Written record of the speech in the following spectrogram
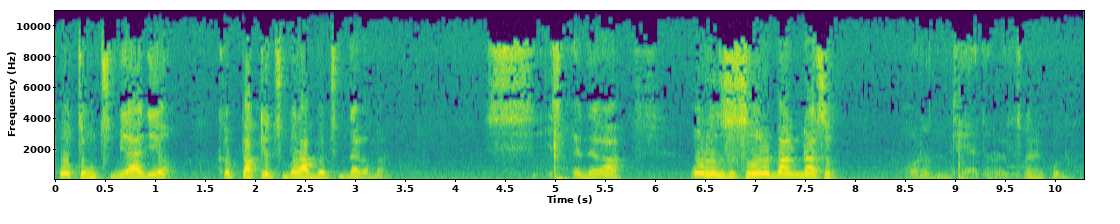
보통 춤이 아니요. 겉밖에 춤을 한번. 세상에 내가 옳은 스승을 만나서 옳은 대도를 통했구나.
